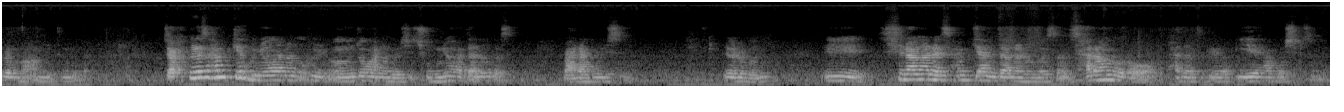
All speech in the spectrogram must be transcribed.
그런 마음이 듭니다. 자 그래서 함께 훈- 운동하는 것이 중요하다는 것을 말하고 있습니다. 여러분 이 신앙 안에서 함께 한다는 것은 사랑으로 받아들여 이해하고 싶습니다.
